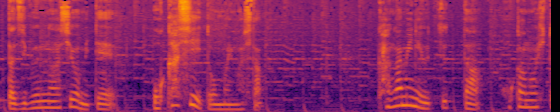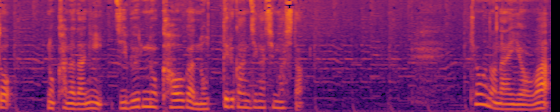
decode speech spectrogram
た自分の足を見ておかしいと思いました。鏡に映った他の人の体に自分の顔が乗ってる感じがしました。今日の内容は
